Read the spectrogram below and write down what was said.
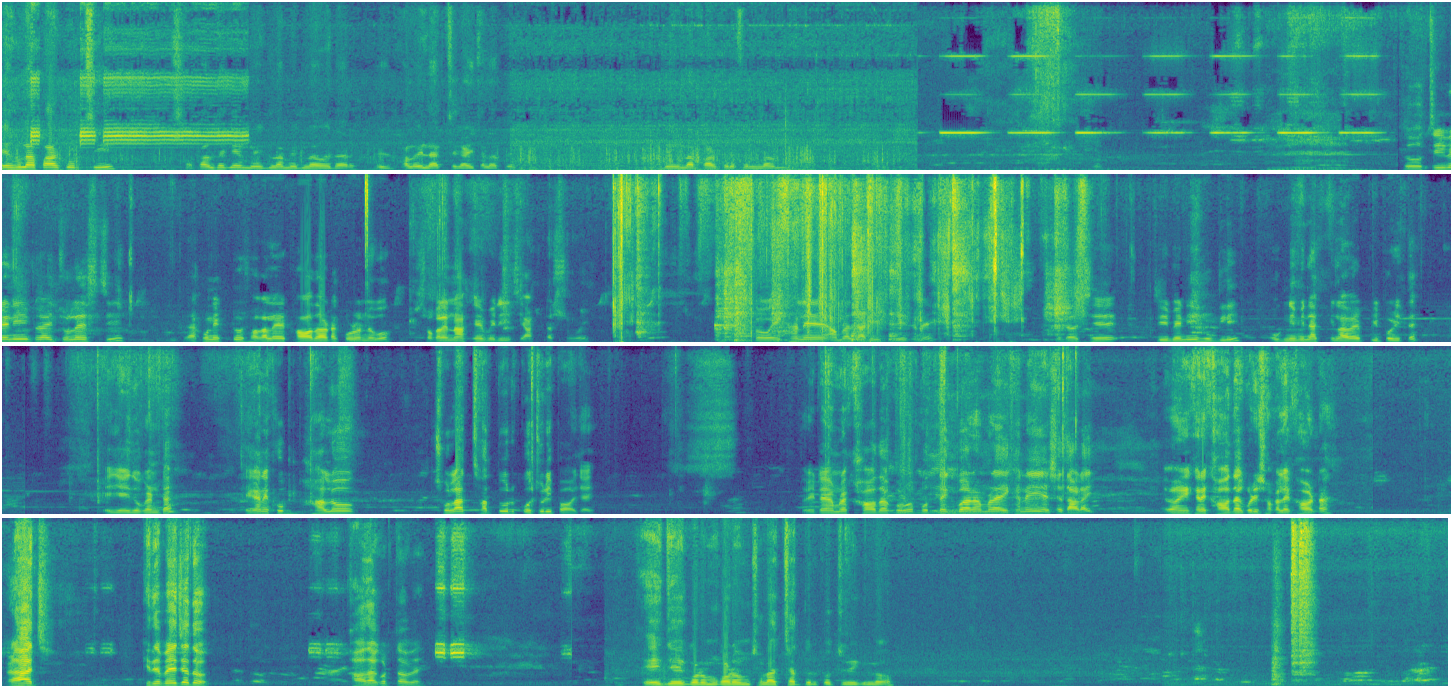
বেহুলা পার করছি। সকাল থেকে মেঘলা মেঘলা ওয়েদার বেশ ভালোই লাগছে গাড়ি চালাতে। বেহুলা পার করে ফেললাম। তো ত্রিবেণী প্রায় চলে এসেছি। এখন একটু সকালে খাওয়া দাওয়াটা করে নেব। সকালে না খেয়ে বেরিয়েছি আটটার সময়। তো এখানে আমরা দাঁড়িয়েছি এখানে। এটা হচ্ছে ত্রিবেণী হুগলি অগ্নিবীণা ক্লাবের বিপরীতে। এই যে এই দোকানটা এখানে খুব ভালো ছোলার ছাতুর কচুরি পাওয়া যায়। তো এটা আমরা খাওয়া দাওয়া করব। প্রত্যেকবার আমরা এখানেই এসে দাঁড়াই এবং এখানে খাওয়া দাওয়া করি সকালে খাওয়াটা। রাজ খিদে পেয়েছে তো? খাওয়া দাওয়া করতে হবে। এই যে গরম গরম ছোলার ছাতুর কচুরি গুলো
